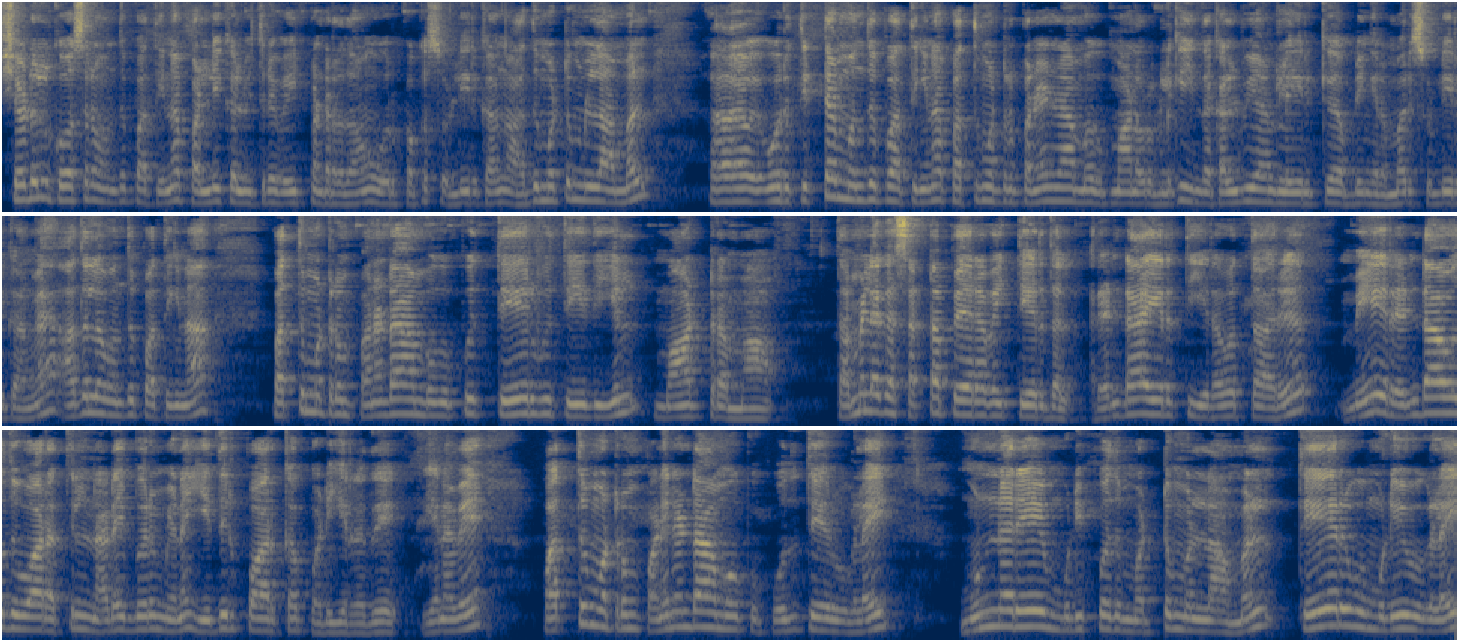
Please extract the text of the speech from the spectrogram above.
ஷெடியூல்கோசரம் வந்து பார்த்திங்கன்னா பள்ளி கல்வித்துறை வெயிட் பண்ணுறதாகவும் ஒரு பக்கம் சொல்லியிருக்காங்க. அது மட்டும் இல்லாமல் ஒரு திட்டம் வந்து பார்த்திங்கன்னா பத்து மற்றும் பன்னெண்டாம் வகுப்பு மாணவர்களுக்கு இந்த கல்வியாண்டில் இருக்குது அப்படிங்கிற மாதிரி சொல்லியிருக்காங்க. அதில் வந்து பார்த்திங்கன்னா பத்து மற்றும் பன்னெண்டாம் வகுப்பு தேர்வு தேதியில் மாற்றமா? தமிழக சட்டப்பேரவை தேர்தல் ரெண்டாயிரத்தி இருபத்தாறு மே ரெண்டாவது வாரத்தில் நடைபெறும் என எதிர்பார்க்கப்படுகிறது. எனவே பத்து மற்றும் பன்னிரெண்டாம் வகுப்பு பொதுத் தேர்வுகளை முன்னரே முடிப்பது மட்டுமல்லாமல் தேர்வு முடிவுகளை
